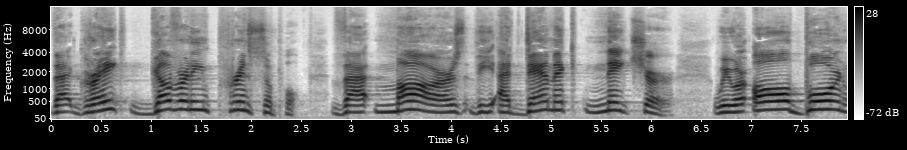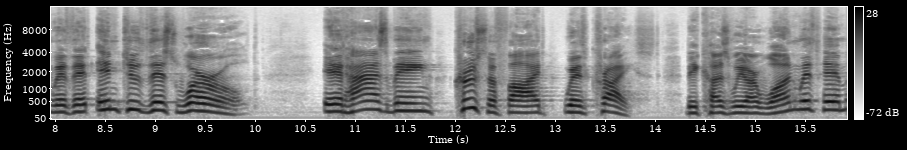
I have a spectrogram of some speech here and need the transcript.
that great governing principle that mars the Adamic nature. We were all born with it into this world. It has been crucified with Christ. Because we are one with Him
